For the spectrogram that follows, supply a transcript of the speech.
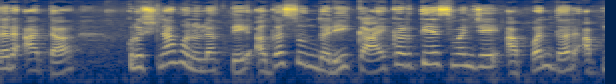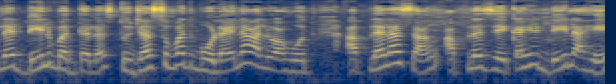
तर आता कृष्णा म्हणू लागते अगं सुंदरी काय करतेस म्हणजे? आपण तर आपल्या डीलबद्दलच तुझ्यासोबत बोलायला आलो आहोत. आपल्याला सांग आपलं जे काही डील आहे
